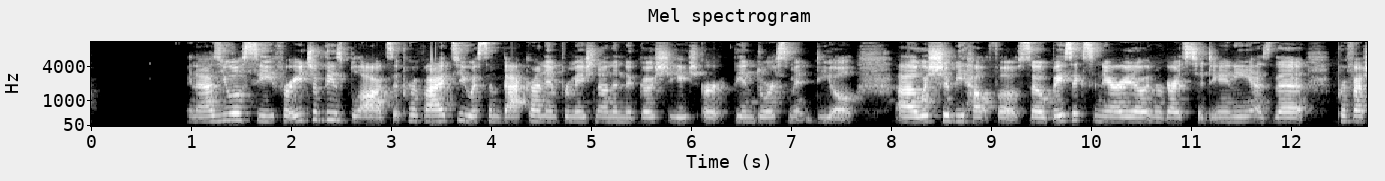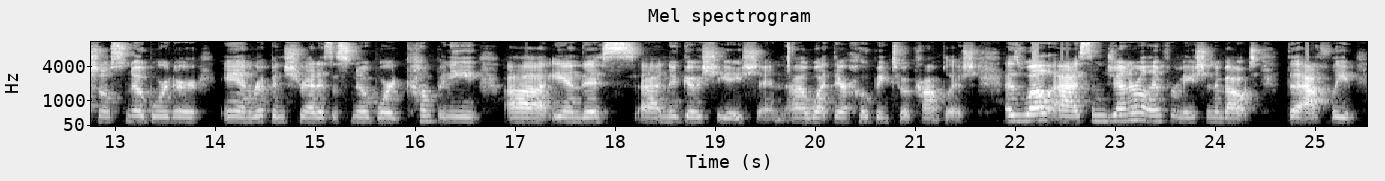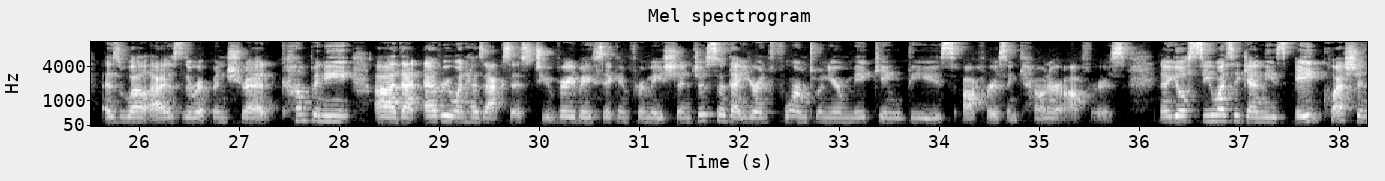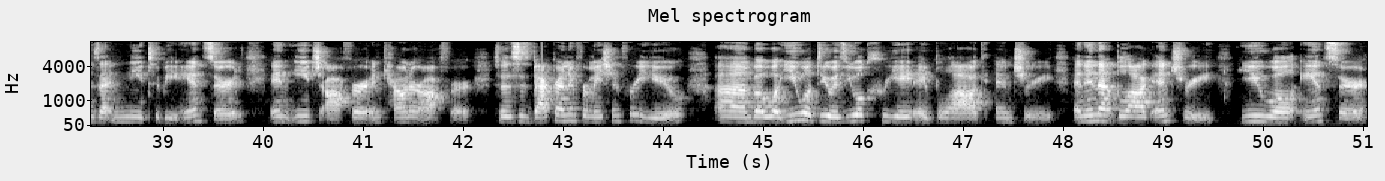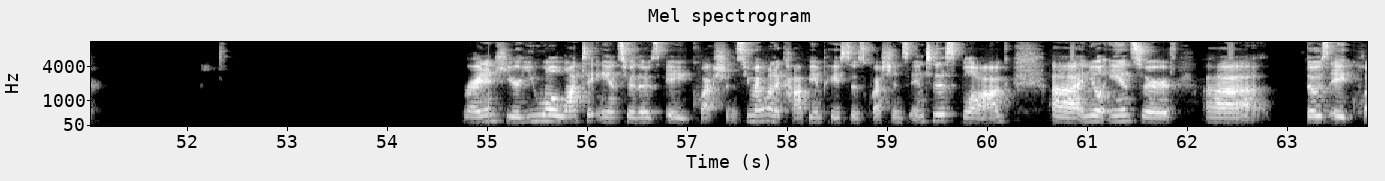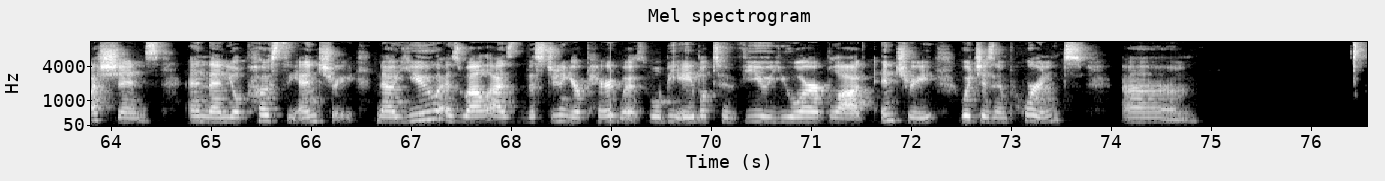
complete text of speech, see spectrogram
and as you will see, for each of these blogs, it provides you with some background information on the negotiation or the endorsement deal, uh, which should be helpful. So basic scenario in regards to Danny as the professional snowboarder and Rip and Shred as a snowboard company uh, and this uh, negotiation, uh, what they're hoping to accomplish, as well as some general information about the athlete as well as the Rip and Shred company uh, that everyone has access to. Very basic information just so that you're informed when you're making these offers and counter offers. Now you'll see once again these eight questions that need to be answered in each offer and counter offer. So this is background information for you, um, but what you will do is you will create a blog entry and in that blog entry you will answer right in here, you will want to answer those eight questions. You might want to copy and paste those questions into this blog, uh, and you'll answer uh, those eight questions, and then you'll post the entry. Now you, as well as the student you're paired with, will be able to view your blog entry, which is important. Um,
